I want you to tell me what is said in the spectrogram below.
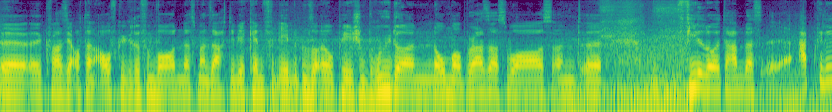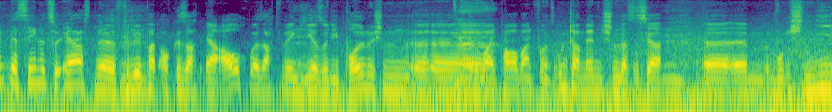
äh, quasi auch dann aufgegriffen worden, dass man sagte, wir kämpfen eben mit unseren europäischen Brüdern, No More Brothers Wars und äh, viele Leute haben das äh, abgelehnt in der Szene zuerst. Ne? Philipp hat auch gesagt, er auch, weil er sagt wegen hier so die polnischen äh, äh, Mhm. White Power waren für uns Untermenschen. Das ist ja, äh, ähm, wo ich nie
